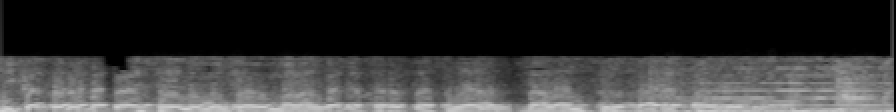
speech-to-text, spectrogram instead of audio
jika terdapat ASN yang mencoba melanggar netralitasnya dalam pilkada tahun ini.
